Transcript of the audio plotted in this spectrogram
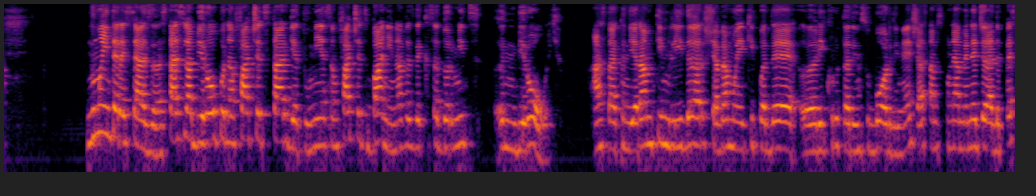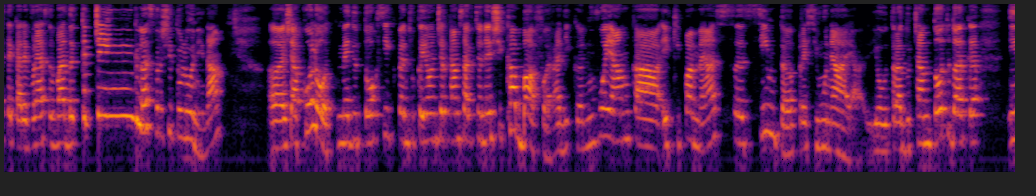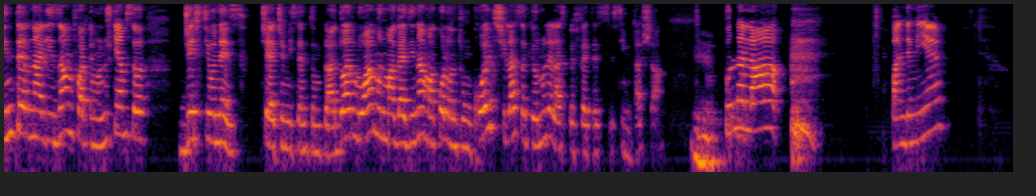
nu mă interesează, stați la birou până faceți targetul, mie să-mi faceți banii, n-aveți decât să dormiți în birouri. Asta când eram team leader și aveam o echipă de uh, recruiteri în subordine și asta îmi spunea managera de peste care vrea să vadă căcing la sfârșitul lunii, da? Uh, și acolo, mediu toxic, pentru că eu încercam să acționez și ca buffer, adică nu voiam ca echipa mea să simtă presiunea aia. Eu traduceam tot, doar că internalizam foarte mult, nu știam să gestionez ceea ce mi se întâmpla. Doar luam, înmagazinam acolo într-un colț și lasă că eu nu le las pe fete să se simt așa. Mm-hmm. Până la pandemie,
